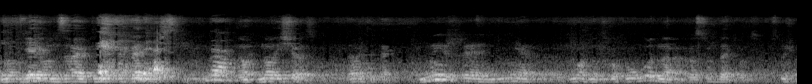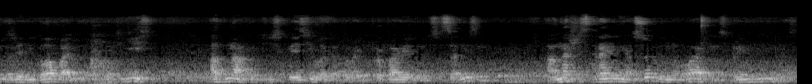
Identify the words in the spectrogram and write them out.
Ну, я его называю демократическим. да. Но, но еще раз, давайте так. Мы же не, можно сколько угодно рассуждать вот, с точки зрения глобальной. Вот есть одна политическая сила, которая проповедует социализм, а в нашей стране особенно важна справедливость.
